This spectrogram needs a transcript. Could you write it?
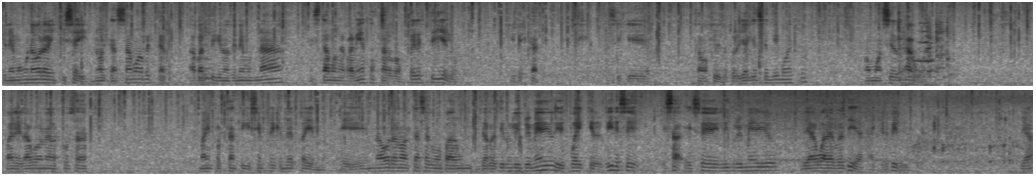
tenemos una hora 26, no alcanzamos a pescar. Aparte que no tenemos nada, necesitamos herramientas para romper este hielo y pescar. Así que estamos fritos. Pero ya que encendimos esto, vamos a hacer agua. Vale, el agua es una de las cosas más importantes que siempre hay que andar trayendo. Eh, una hora no alcanza como para un, derretir un litro y medio y después hay que hervir ese, ese litro y medio de agua derretida, hay que hervirlo. ¿Ya?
